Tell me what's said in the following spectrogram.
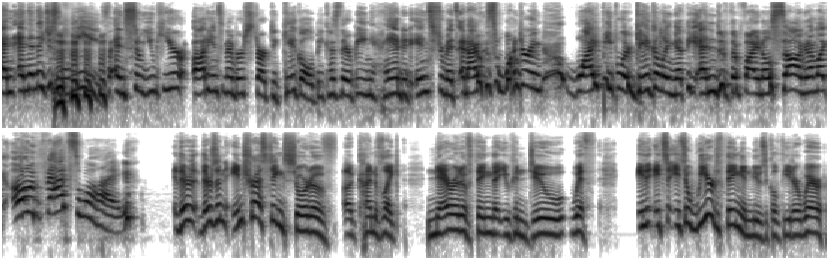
and and then they just leave. and so you hear audience members start to giggle because they're being handed instruments and I was wondering why people are giggling at the end of the final song and I'm like, "Oh, that's why." there there's an interesting sort of a kind of like narrative thing that you can do with it, it's it's a weird thing in musical theater where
